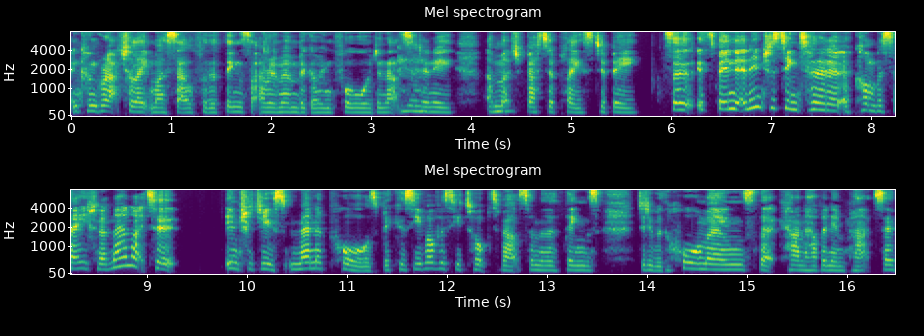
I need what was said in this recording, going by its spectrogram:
and congratulate myself for the things that I remember going forward. And that's only a much better place to be. So it's been an interesting turn of conversation. I'd now like to introduce menopause because you've obviously talked about some of the things to do with hormones that can have an impact. So,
